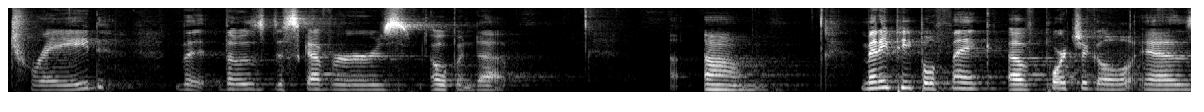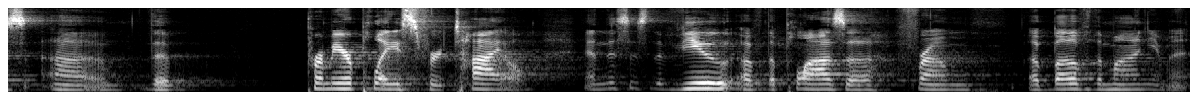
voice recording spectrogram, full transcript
trade that those discoverers opened up. Um, Many people think of Portugal as uh, the premier place for tile, and this is the view of the plaza from above the monument.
